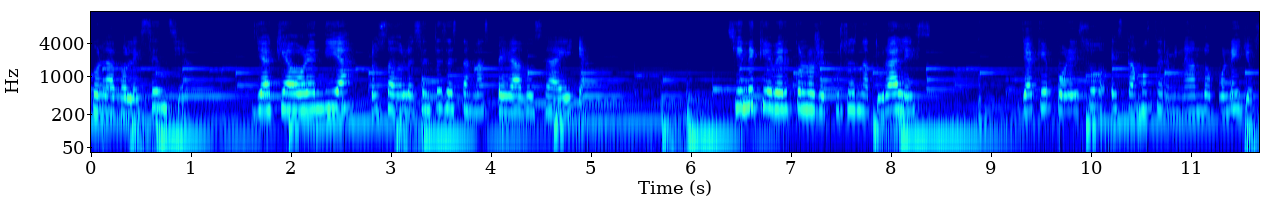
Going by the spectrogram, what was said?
con la adolescencia, ya que ahora en día los adolescentes están más pegados a ella. Tiene que ver con los recursos naturales, ya que por eso estamos terminando con ellos.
